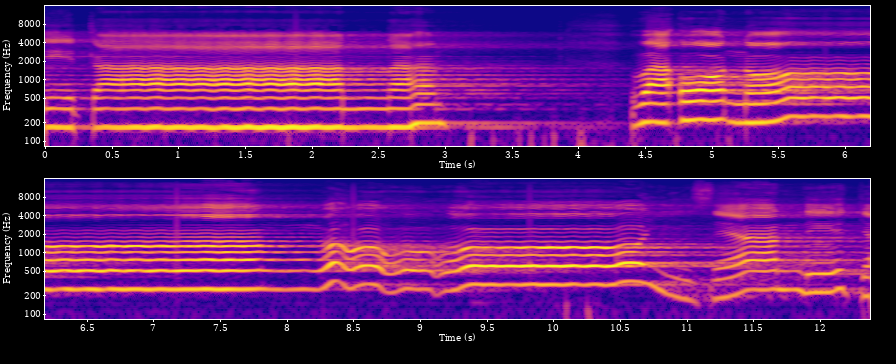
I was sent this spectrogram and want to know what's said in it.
ดีตการนะ ว่าโอ้น้องโอ้ยแสนดีใจ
